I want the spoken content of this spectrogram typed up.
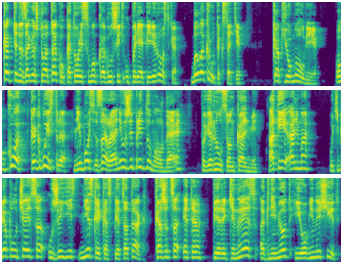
как ты назовешь ту атаку, который смог оглушить упыря-переростка? Было круто, кстати. Копье молнии. Ого, как быстро! Небось, заранее уже придумал, да? Повернулся он к Альме. А ты, Альма? У тебя, получается, уже есть несколько спецатак. Кажется, это пирокинез, огнемет и огненный щит.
